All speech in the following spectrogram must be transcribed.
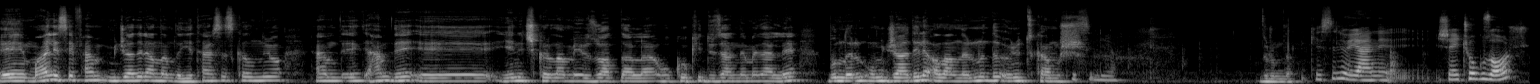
e, maalesef hem mücadele anlamında yetersiz kalınıyor hem de hem de e, yeni çıkarılan mevzuatlarla, hukuki düzenlemelerle bunların o mücadele alanlarının da önü tıkanmış. Kesiliyor durumda. Kesiliyor yani şey çok zor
